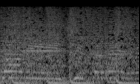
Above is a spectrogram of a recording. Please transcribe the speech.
Tony Cittadella!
